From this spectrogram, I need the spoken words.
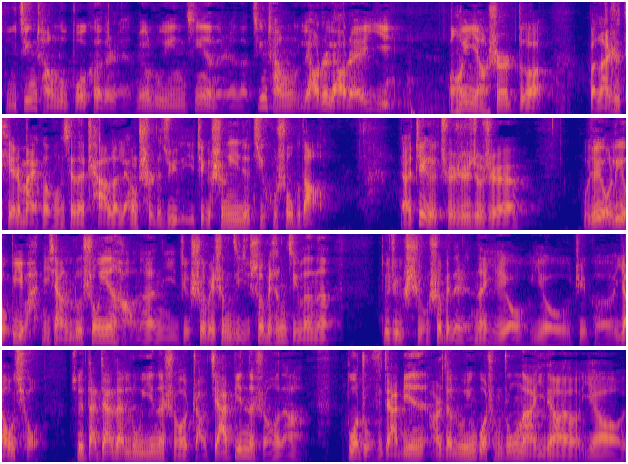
不经常录播客的人，没有录音经验的人呢，经常聊着聊着，哎一往后一仰身得。本来是贴着麦克风，现在差了两尺的距离，这个声音就几乎收不到了。啊，这个确实就是，我觉得有利有弊吧。你想录收音好呢，你这个设备升级，设备升级了呢，对这个使用设备的人呢也有也有这个要求。所以大家在录音的时候找嘉宾的时候呢，多嘱咐嘉宾；而在录音过程中呢，一定要也要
